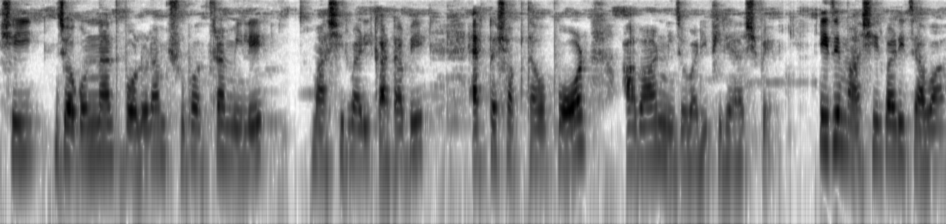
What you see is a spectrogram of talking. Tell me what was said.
সেই জগন্নাথ, বলরাম, সুভদ্রা মিলে মাসির বাড়ি কাটাবে। একটা সপ্তাহ পর আবার নিজ বাড়ি ফিরে আসবে। এই যে মাসির বাড়ি যাওয়া,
